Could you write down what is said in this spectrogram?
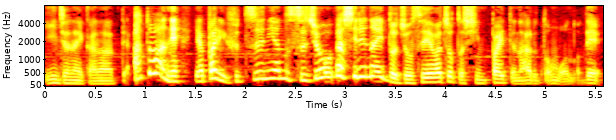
いいんじゃないかなって。あとはね、やっぱり普通にあの、素性が知れないと女性はちょっと心配ってのあると思うので、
